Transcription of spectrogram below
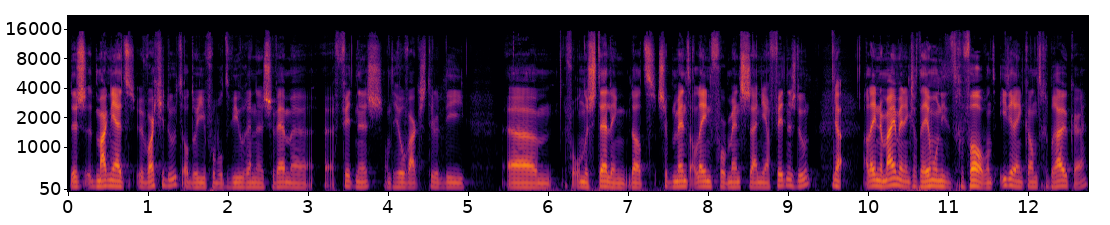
Dus het maakt niet uit wat je doet. Al doe je bijvoorbeeld wielrennen, zwemmen, uh, fitness. Want heel vaak is natuurlijk die um, veronderstelling dat supplementen alleen voor mensen zijn die aan fitness doen. Ja. Alleen naar mijn mening is dat helemaal niet het geval. Want iedereen kan het gebruiken.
